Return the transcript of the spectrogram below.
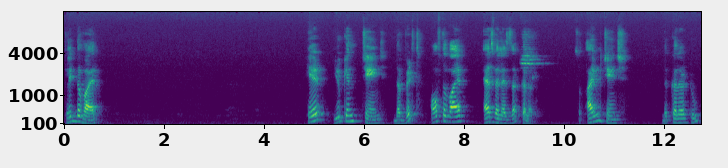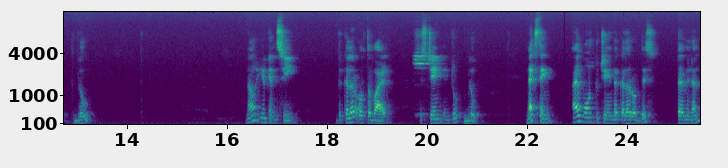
Click the wire. Here you can change the width of the wire as well as the color. So I will change the color to blue. Now you can see the color of the wire is changed into blue. Next thing I want to change the color of this terminal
